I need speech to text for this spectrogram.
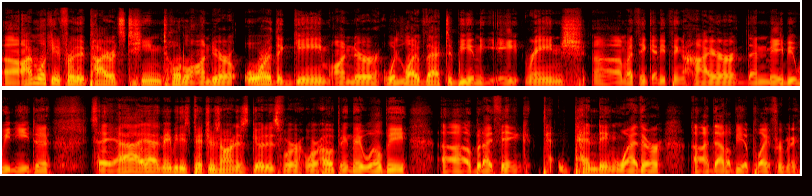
uh, I'm looking for the Pirates team total under or the game under. Would love that to be in the eight range. Um, I think anything higher, then maybe we need to say, ah, yeah, maybe these pitchers aren't as good as we're we're hoping they will be. Uh, but I think p- pending weather, uh, that'll be a play for me.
